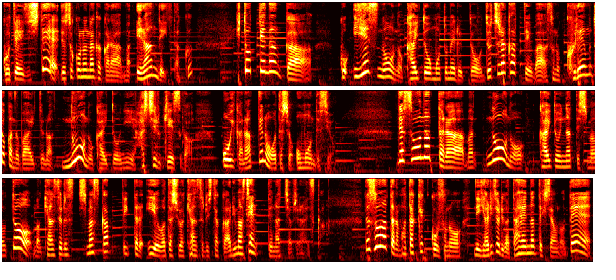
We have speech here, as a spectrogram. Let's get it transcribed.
ご提示して、で、そこの中からま選んでいただく。人ってなんか、こう、イエス、ノーの回答を求めると、どちらかって言えば、そのクレームとかの場合っていうのは、ノーの回答に走るケースが多いかなっていうのを私は思うんですよ。で、そうなったら、まあ、ノーの回答になってしまうと、まあ、キャンセルしますか？って言ったら、いえ、私はキャンセルしたくありませんってなっちゃうじゃないですか。で、そうなったらまた結構その、ね、やりとりが大変になってきちゃうので、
